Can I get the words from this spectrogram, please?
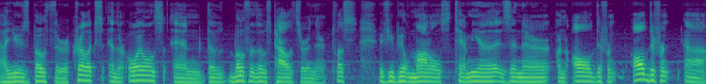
I use both their acrylics and their oils and those both of those palettes are in there. Plus if you build models, Tamiya is in there and all different all different uh,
